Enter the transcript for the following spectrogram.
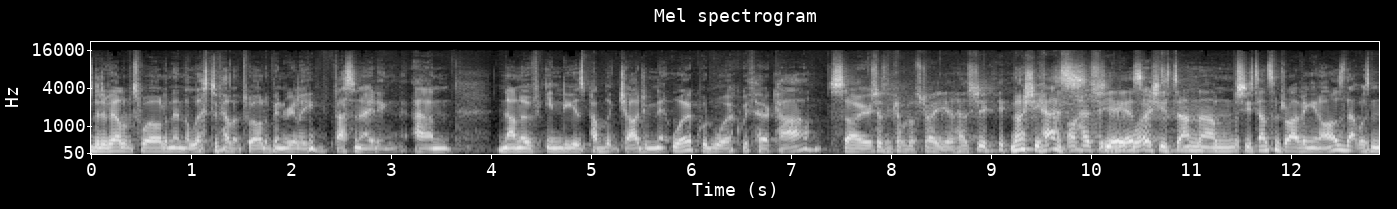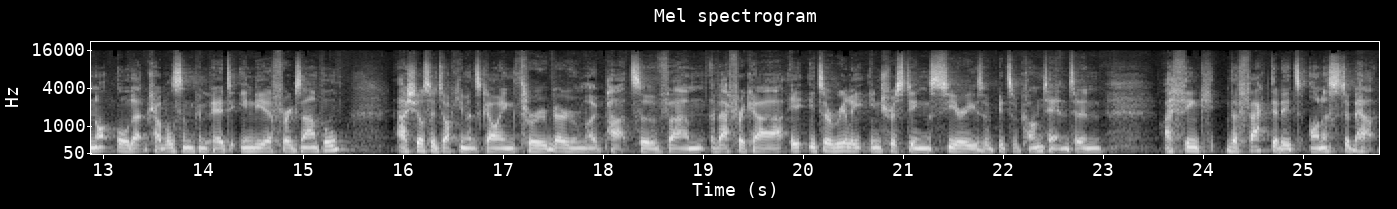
the developed world and then the less developed world have been really fascinating. Um, none of India's public charging network would work with her car, so She hasn't come to Australia yet, has she? no, she has. Oh, has she? Yeah, Yeah. So she's done um, she's done some driving in Oz. That was not all that troublesome compared to India, for example. Uh, she also documents going through very remote parts of um, of Africa. It, it's a really interesting series of bits of content, and I think the fact that it's honest about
